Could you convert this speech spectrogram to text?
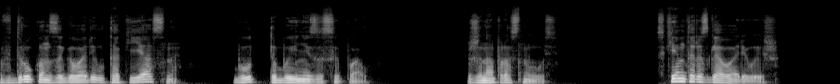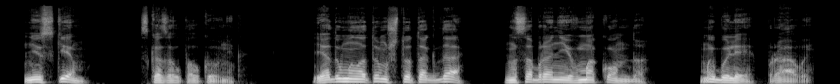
Вдруг он заговорил так ясно, будто бы и не засыпал. Жена проснулась. «С кем ты разговариваешь?» «Ни с кем», — сказал полковник. «Я думал о том, что тогда, на собрании в Макондо, мы были правы.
